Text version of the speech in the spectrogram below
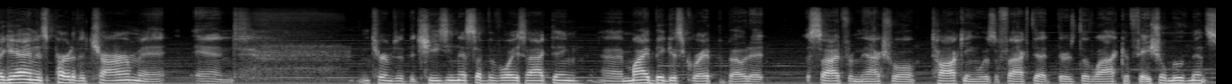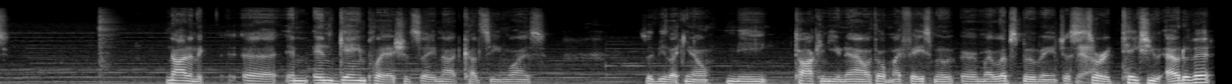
again it's part of the charm a- and in terms of the cheesiness of the voice acting. Uh, my biggest gripe about it aside from the actual talking was the fact that there's the lack of facial movements. Not in the uh, in in gameplay i should say not cutscene wise so it'd be like you know me talking to you now without my face move or my lips moving. It just Yeah. sort of takes you out of it.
